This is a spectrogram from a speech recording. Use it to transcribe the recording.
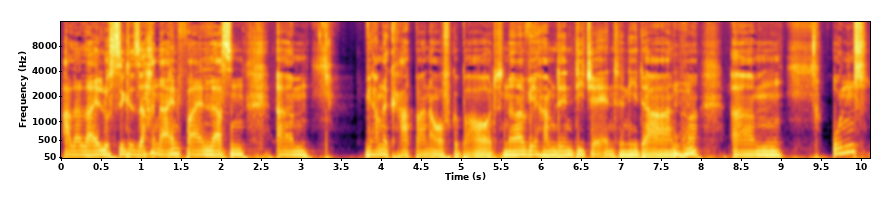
allerlei lustige Sachen einfallen lassen. Ähm, wir haben eine Kartbahn aufgebaut, ne? Wir haben den DJ Anthony da, ne? Ähm, und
